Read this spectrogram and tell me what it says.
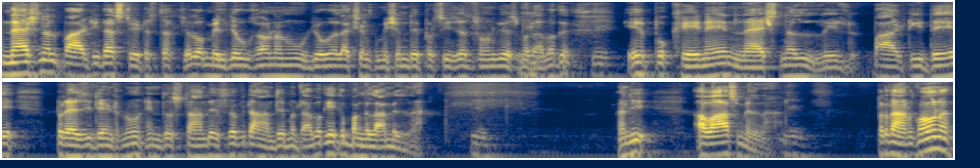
ਨੈਸ਼ਨਲ ਪਾਰਟੀ ਦਾ ਸਟੇਟਸ ਤਾਂ ਚਲੋ ਮਿਲ ਜਾਊਗਾ ਉਹਨਾਂ ਨੂੰ ਜੋ ਇਲੈਕਸ਼ਨ ਕਮਿਸ਼ਨ ਦੇ ਪ੍ਰੋਸੀਜਰਸ ਹੋਣਗੇ ਉਸ ਮੁਤਾਬਕ। ਇਹ ਭੁੱਖੇ ਨੇ ਨੈਸ਼ਨਲ ਪਾਰਟੀ ਦੇ ਪ੍ਰੈਜ਼ੀਡੈਂਟ ਨੂੰ ਹਿੰਦੁਸਤਾਨ ਦੇ ਸੰਵਿਧਾਨ ਦੇ ਮੁਤਾਬਕ ਇੱਕ ਬੰਗਲਾ ਮਿਲਣਾ। ਹਾਂਜੀ ਆਵਾਸ ਮਿਲਣਾ। ਜੀ। ਪ੍ਰਧਾਨ ਕੌਣ?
